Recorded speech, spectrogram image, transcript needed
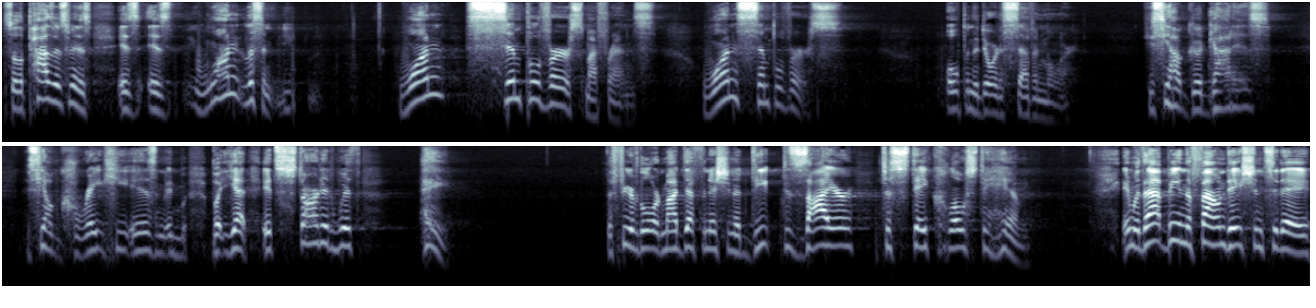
So the positive spin is, is, is one, listen, one simple verse, my friends, one simple verse open the door to seven more. You see how good God is? You see how great He is? But yet, it started with hey, the fear of the Lord, my definition, a deep desire to stay close to Him. And with that being the foundation today,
